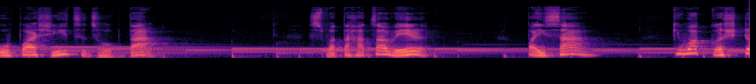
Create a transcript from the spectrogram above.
उपाशीच झोपता. स्वतःचा वेळ पैसा किंवा कष्ट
